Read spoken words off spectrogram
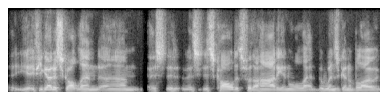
if you go to Scotland, um, it's, it's, it's cold. It's for the hardy and all that. The wind's going to blow,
